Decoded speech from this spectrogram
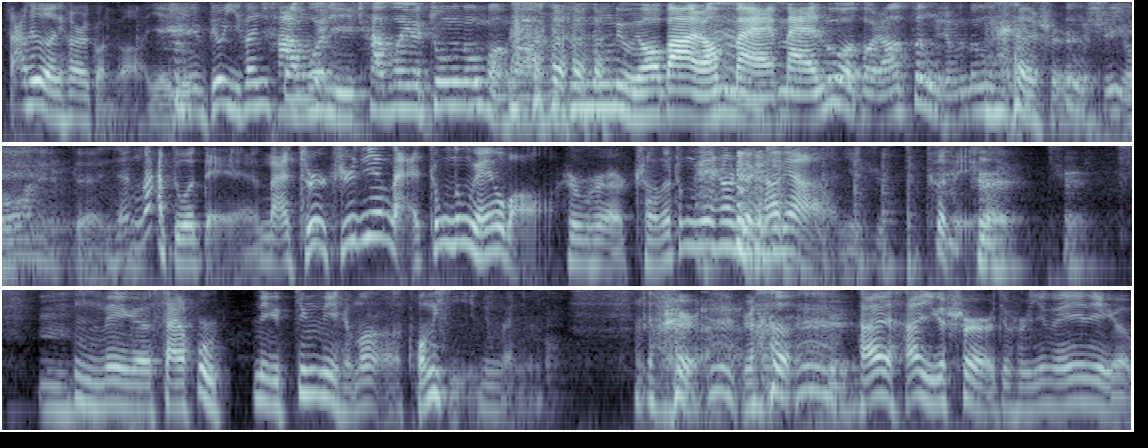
沙特那块儿广告，也也比如一番插播里插播一个中东广告，中东六幺八，然后买 买骆驼，然后赠什么东西？赠石油那种。对，你看那多得，买直直接买中东原油宝，是不是？省得中间商转差价，也是特得。是是，嗯嗯，那个散户那个经那什么狂喜那种感觉。不是，然后还还有一个事儿，就是因为那个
